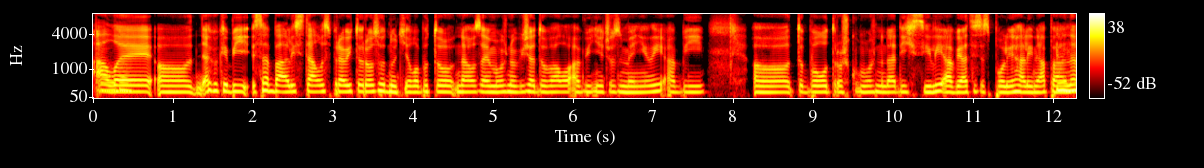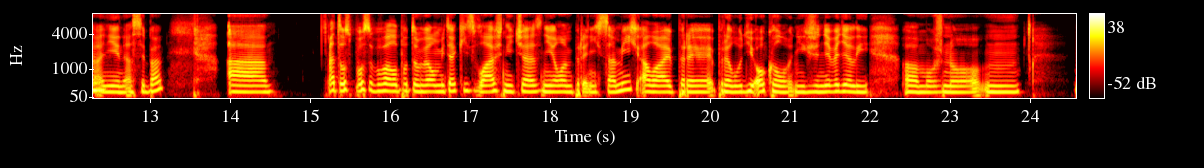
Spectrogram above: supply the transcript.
Ale o, ako keby sa báli stále spraviť to rozhodnutie, lebo to naozaj možno vyžadovalo, aby niečo zmenili, aby o, to bolo trošku možno nad ich síly a viac sa spoliehali na pána Mhm. a nie na seba. A a to spôsobovalo potom veľmi taký zvláštny čas nie len pre nich samých, ale aj pre, pre ľudí okolo nich, že nevedeli uh, možno mm,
